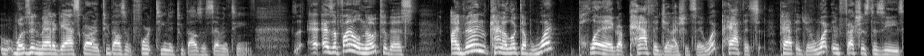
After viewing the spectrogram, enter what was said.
was in Madagascar in 2014 to 2017. As a final note to this, I then kind of looked up what plague or pathogen, I should say, what pathogen, pathogen, what infectious disease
